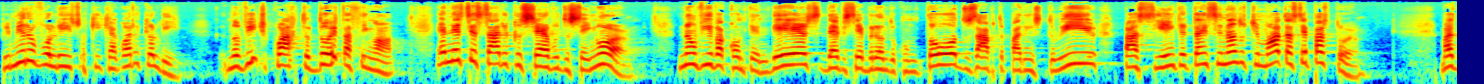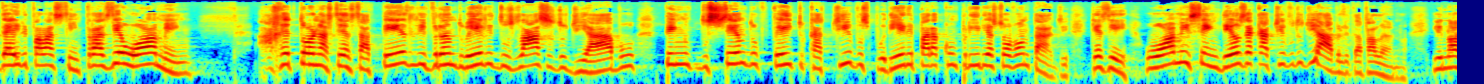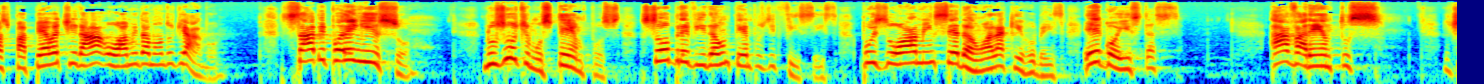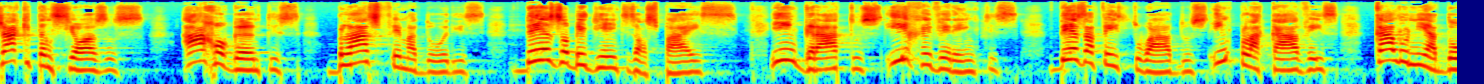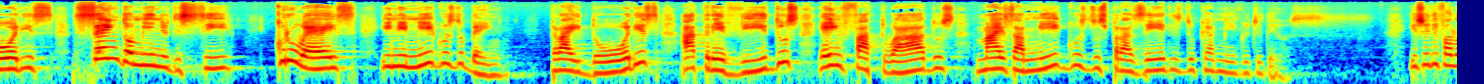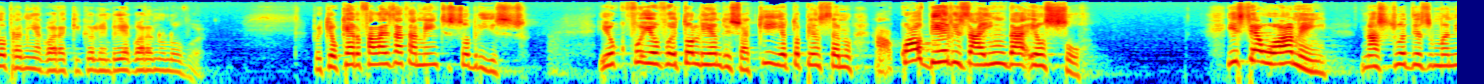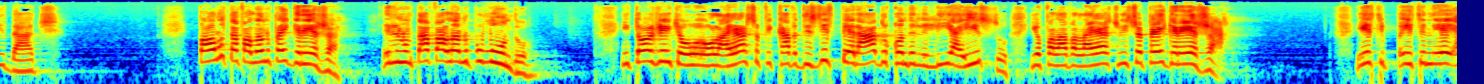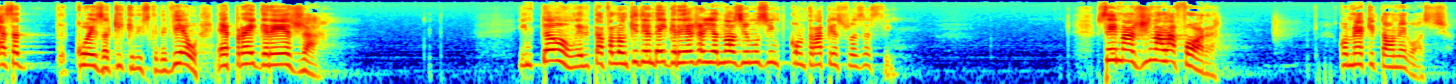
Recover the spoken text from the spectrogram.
Primeiro eu vou ler isso aqui, que agora que eu li. No 24, 2 está assim, ó. É necessário que o servo do Senhor não viva a contender, deve ser brando com todos, apto para instruir, paciente. Ele está ensinando Timóteo a ser pastor. Mas daí ele fala assim: trazer o homem a retorno à sensatez, livrando ele dos laços do diabo, tendo sendo feito cativos por ele para cumprir a sua vontade. Quer dizer, o homem sem Deus é cativo do diabo, ele está falando. E o nosso papel é tirar o homem da mão do diabo. Sabe, porém, isso. Nos últimos tempos, sobrevirão tempos difíceis, pois os homens serão, olha aqui, Rubens, egoístas, avarentos, jactanciosos, arrogantes, blasfemadores, desobedientes aos pais, ingratos, irreverentes, desafeiçoados, implacáveis, caluniadores, sem domínio de si, cruéis, inimigos do bem, traidores, atrevidos, enfatuados, mais amigos dos prazeres do que amigo de Deus. Isso ele falou para mim agora aqui, que eu lembrei agora no louvor. Porque eu quero falar exatamente sobre isso. E eu estou lendo isso aqui e eu estou pensando, ah, qual deles ainda eu sou? Isso é o homem na sua desumanidade. Paulo está falando para a igreja. Ele não está falando para o mundo. Então a gente, o, o Laércio ficava desesperado quando ele lia isso. E eu falava, Laércio, isso é para a igreja. Esse, esse, essa coisa aqui que ele escreveu é para a igreja. Então, ele está falando que dentro da igreja nós íamos encontrar pessoas assim. Você imagina lá fora como é que está o negócio.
